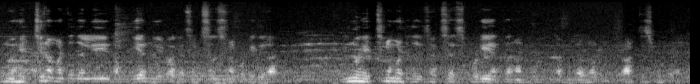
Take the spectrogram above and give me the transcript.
ಇನ್ನೂ ಹೆಚ್ಚಿನ ಮಟ್ಟದಲ್ಲಿ ನಮಗೇನು ಇವಾಗ ಸಕ್ಸಸ್ನ ಕೊಟ್ಟಿದ್ದೀರಾ? ಇನ್ನೂ ಹೆಚ್ಚಿನ ಮಟ್ಟದಲ್ಲಿ ಸಕ್ಸಸ್ ಕೊಡಿ ಅಂತ ನಾನು ತಮ್ಮೆಲ್ಲರೂ ಪ್ರಾರ್ಥಿಸ್ಬಿಟ್ಟಿದ್ದೇನೆ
